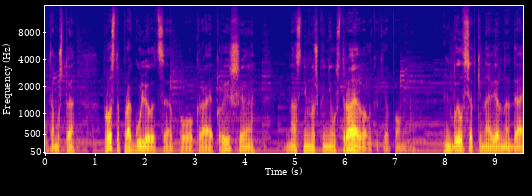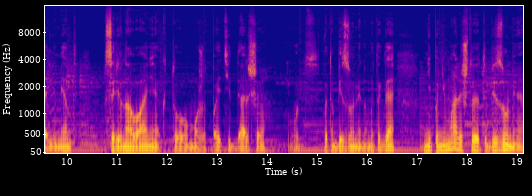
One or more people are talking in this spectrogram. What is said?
Потому что просто прогуливаться по краю крыши нас немножко не устраивало, как я помню. Был все-таки, наверное, да, элемент соревнования, кто может пойти дальше вот в этом безумии. Но мы тогда не понимали, что это безумие.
